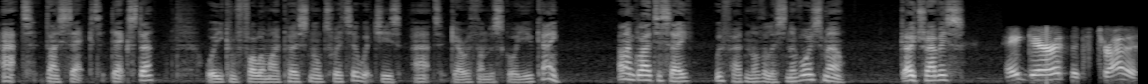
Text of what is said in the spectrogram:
at dissectdexter or you can follow my personal Twitter, which is at Gareth underscore UK. And I'm glad to say we've had another listener voicemail. Go, Travis. Hey, Gareth, it's Travis.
